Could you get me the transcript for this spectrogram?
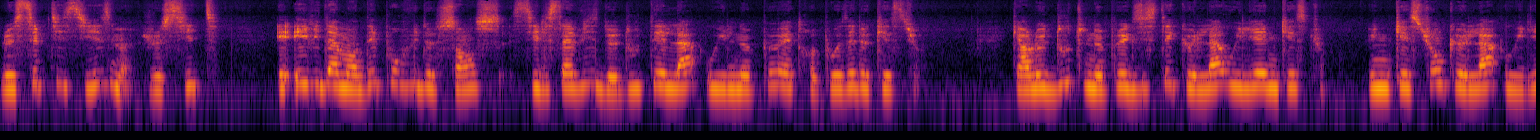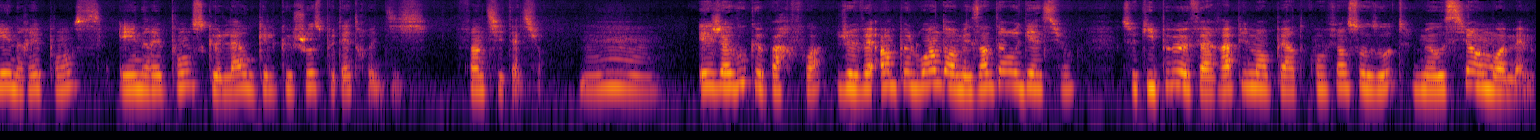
le scepticisme, je cite, est évidemment dépourvu de sens s'il s'avise de douter là où il ne peut être posé de questions. Car le doute ne peut exister que là où il y a une question. Une question que là où il y a une réponse, et une réponse que là où quelque chose peut être dit. Fin de citation. Hmm. Et j'avoue que parfois, je vais un peu loin dans mes interrogations, ce qui peut me faire rapidement perdre confiance aux autres, mais aussi en moi-même.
